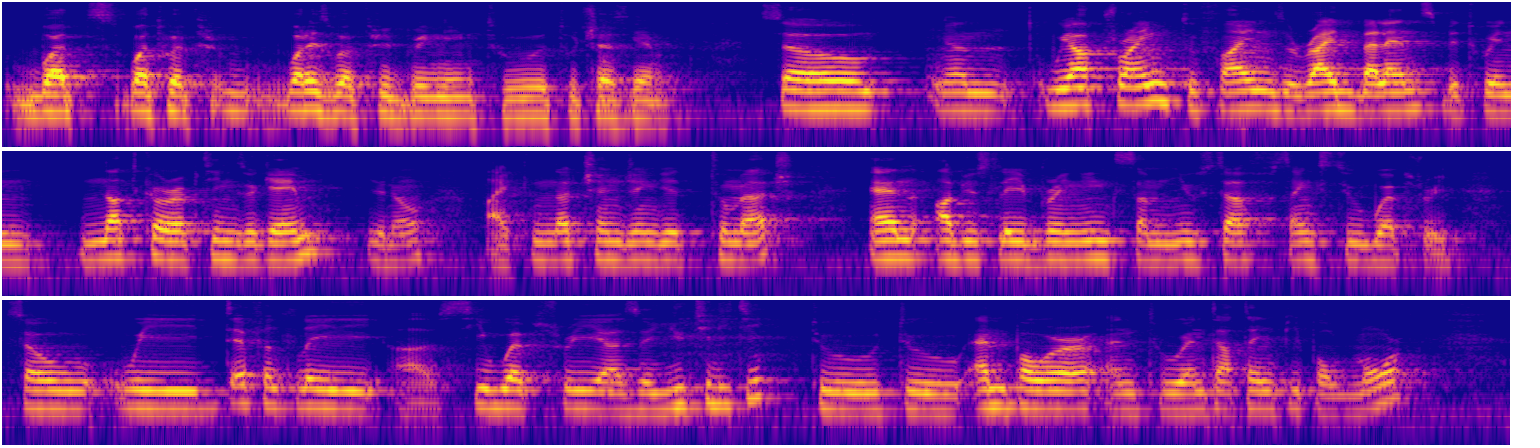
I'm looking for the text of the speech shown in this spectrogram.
what what Web what is Web three bringing to to chess game? So um, we are trying to find the right balance between not corrupting the game, you know, like not changing it too much, and obviously bringing some new stuff thanks to Web3. So we definitely uh, see Web3 as a utility to, to empower and to entertain people more.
